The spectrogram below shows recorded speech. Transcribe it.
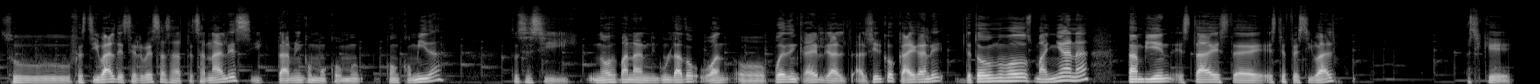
su festival de cervezas artesanales y también como, como con comida. Entonces, si no van a ningún lado o, pueden caerle al, circo, cáiganle. De todos modos, mañana también está este, este festival. Así que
